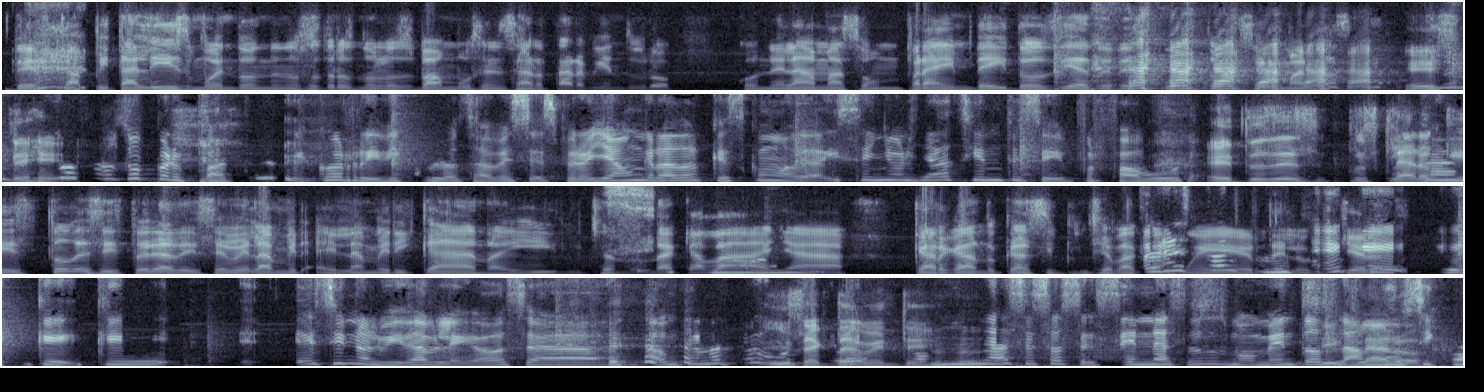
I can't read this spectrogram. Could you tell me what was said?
del capitalismo en donde nosotros nos los vamos a ensartar bien duro con el Amazon Prime Day, dos días de descuento, mis hermanos. Este... Son súper patéticos, ridículos a veces, pero ya a un grado que es como de, ay señor, ya siéntese, por favor. Entonces, pues claro que es toda esa historia de se ve el, americano ahí luchando en una cabaña, cargando casi pinche vaca muerta, lo que quieras. Que, que, es inolvidable, o sea, aunque no te guste, Exactamente. esas escenas, esos momentos, la música,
